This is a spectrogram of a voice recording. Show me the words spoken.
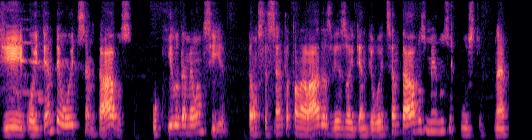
de 88 centavos o quilo da melancia. Então, 60 toneladas vezes 88 centavos menos o custo, né?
